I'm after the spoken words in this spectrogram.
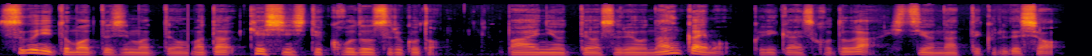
すぐに止まってしまってもまた決心して行動すること、場合によってはそれを何回も繰り返すことが必要になってくるでしょ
